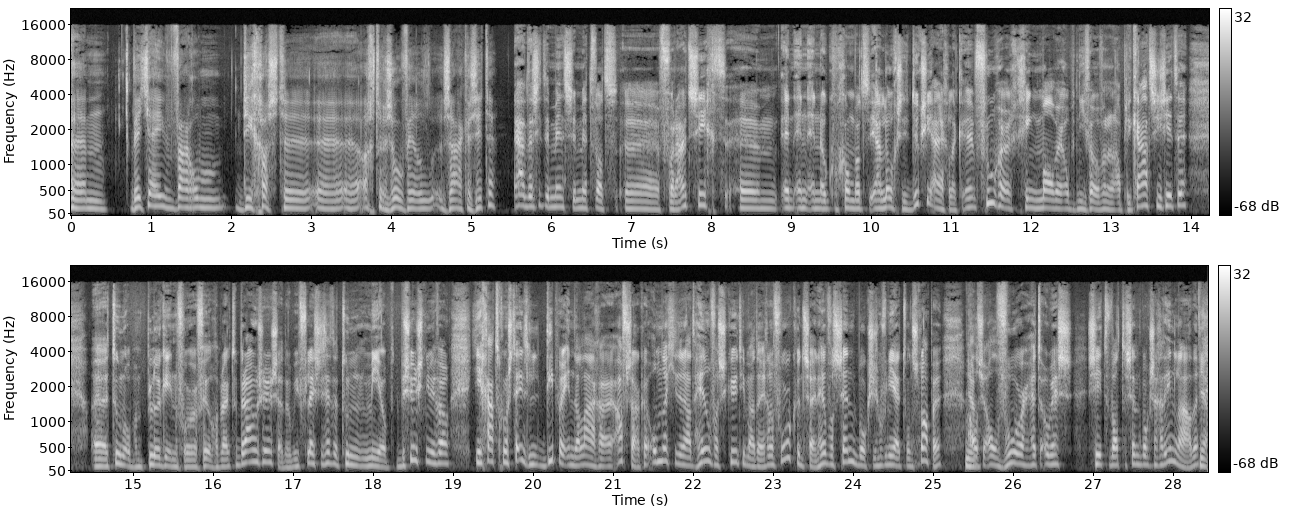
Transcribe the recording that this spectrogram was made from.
Um, weet jij waarom die gasten uh, achter zoveel zaken zitten? Ja, daar zitten mensen met wat uh, vooruitzicht. Um, en, en, en ook gewoon wat ja, logische deductie eigenlijk. Vroeger ging malware op het niveau van een applicatie zitten. Uh, toen op een plugin voor veel gebruikte browsers. Adobe Flash zetten. Toen meer op het bestuursniveau. Je gaat gewoon steeds dieper in de lagen afzakken. Omdat je inderdaad heel veel security maatregelen voor kunt zijn. Heel veel sandboxes hoef je niet uit te ontsnappen. Ja. Als je al voor het OS zit wat de sandboxen gaat inladen. Ja.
